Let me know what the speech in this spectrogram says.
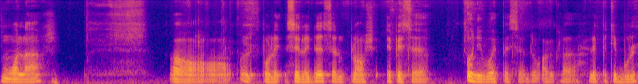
moins large. C'est les deux seules planches épaisseur au niveau épaisseur, donc avec les petits boules.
